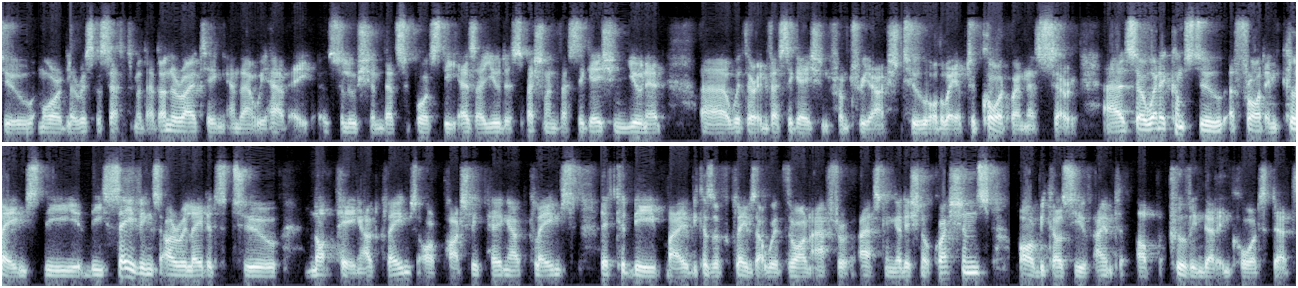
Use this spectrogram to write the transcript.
to more the risk assessment and underwriting. And then we have a, solution that supports the SIU, the Special Investigation Unit, uh, with their investigation from triage to all the way up to court when necessary. Uh, so when it comes to fraud and claims, the, the savings are related to not paying out claims or partially paying out claims. That could be by because of claims are withdrawn after asking additional questions, or because you've ended up proving that in court that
